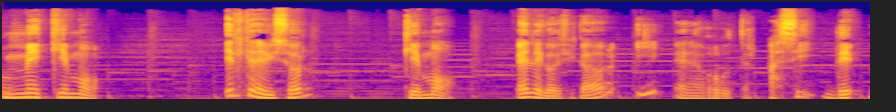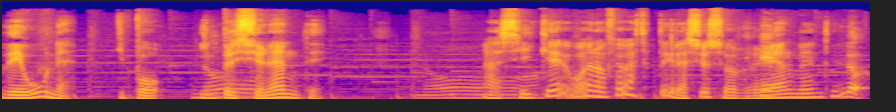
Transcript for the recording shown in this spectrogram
Me quemó el televisor, quemó el decodificador y el router. Así de, de una. Tipo, No. impresionante. Así que, bueno, fue bastante gracioso, realmente. Lo,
